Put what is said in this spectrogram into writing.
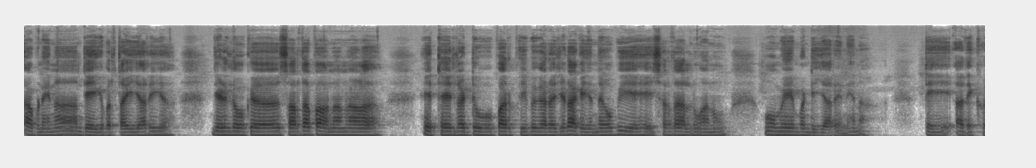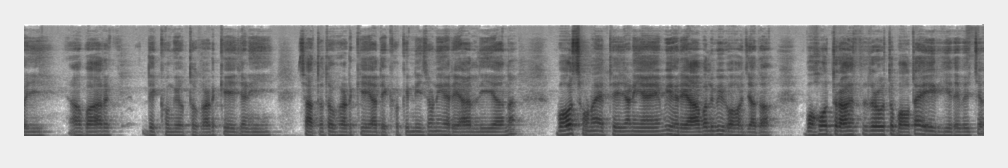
ਆਪਣੇ ਨਾ ਦੇਗ ਵਰਤਾਈ ਜਾ ਰਹੀ ਆ, ਜਿਹੜੇ ਲੋਕ ਸਰਦਾ ਭਾਵਨਾ ਨਾਲ ਇੱਥੇ ਲੱਡੂ, ਬਰਫੀ ਵਗੈਰਾ ਚੜਾ ਕੇ ਜਾਂਦੇ, ਉਹ ਵੀ ਇਹ ਸ਼ਰਧਾਲੂਆਂ ਨੂੰ ਉਵੇਂ ਵੰਡੀ ਜਾ ਰਹੇ ਨੇ ਨਾ ਤੇ ਆ ਦੇਖੋ ਜੀ ਆ ਬਾਹਰ ਦੇਖੋਗੇ ਉੱਥੋਂ ਖੜ ਕੇ ਜਣੀ ਸੱਤ ਤੋਂ ਖੜ ਕੇ ਆ ਦੇਖੋ ਕਿੰਨੀ ਸੋਹਣੀ ਹਰਿਆਲੀ ਆ ਨਾ ਬਹੁਤ ਸੋਹਣਾ ਇੱਥੇ ਜਾਣੀ ਐ ਵੀ ਹਰਿਆਵਲ ਵੀ ਬਹੁਤ ਜ਼ਿਆਦਾ, ਬਹੁਤ ਦਰਖਤ ਦਰਖਤ ਬਹੁਤ ਹੈ ਏਰੀਏ ਦੇ ਵਿੱਚ,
